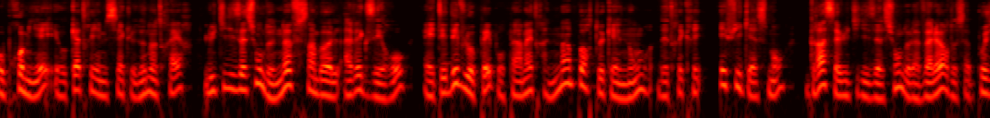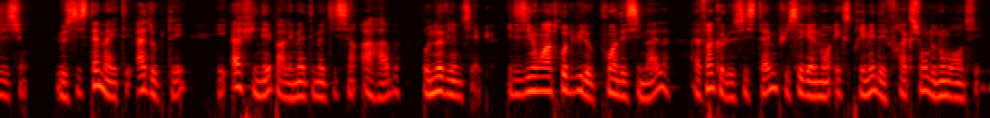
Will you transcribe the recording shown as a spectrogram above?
Au 1er et au 4e siècle de notre ère, l'utilisation de 9 symboles avec 0 a été développée pour permettre à n'importe quel nombre d'être écrit efficacement grâce à l'utilisation de la valeur de sa position. Le système a été adopté et affiné par les mathématiciens arabes au 9e siècle. Ils y ont introduit le point décimal afin que le système puisse également exprimer des fractions de nombres entiers.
